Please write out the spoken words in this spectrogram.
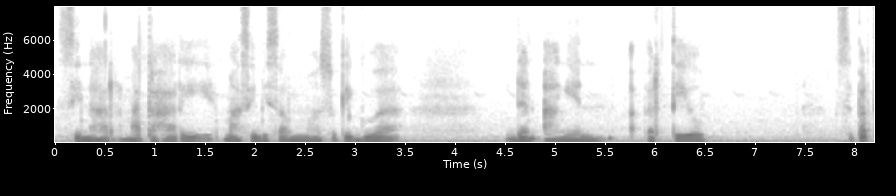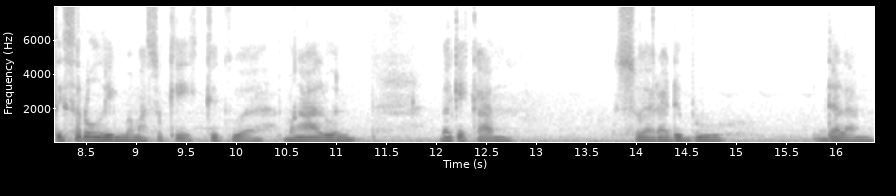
sinar matahari masih bisa memasuki gua dan angin bertiup seperti seruling memasuki ke gua mengalun bagaikan suara debu dalam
